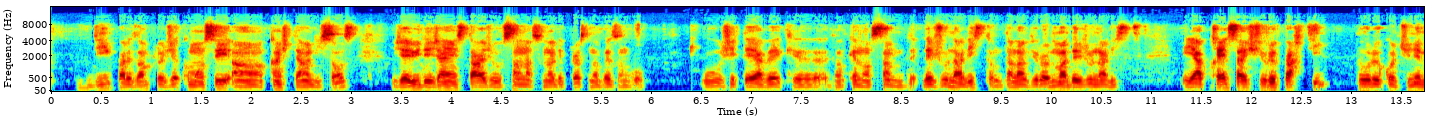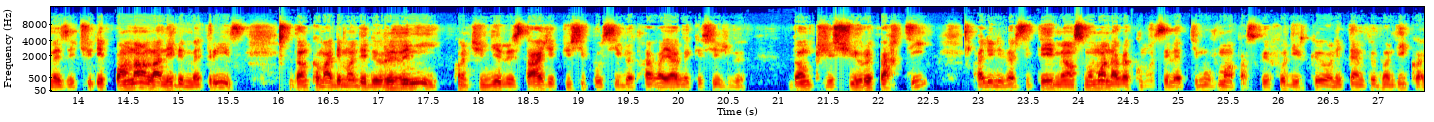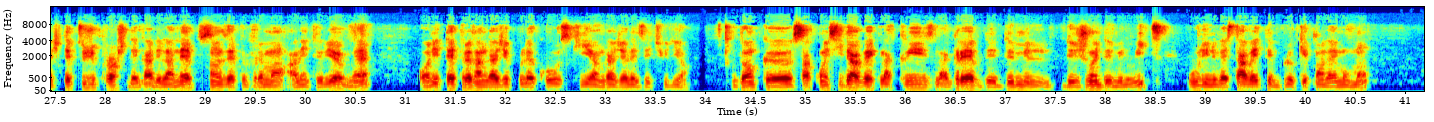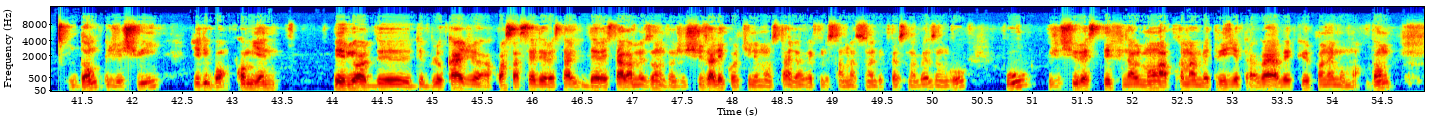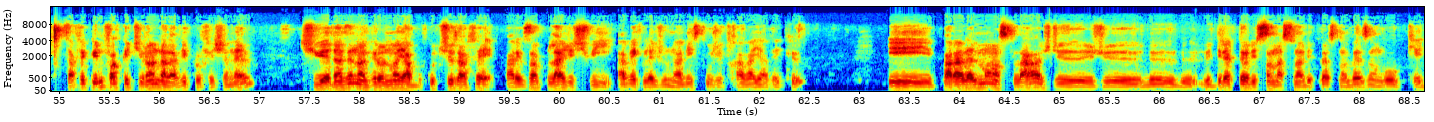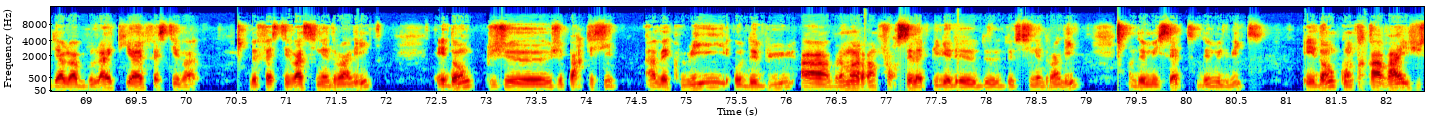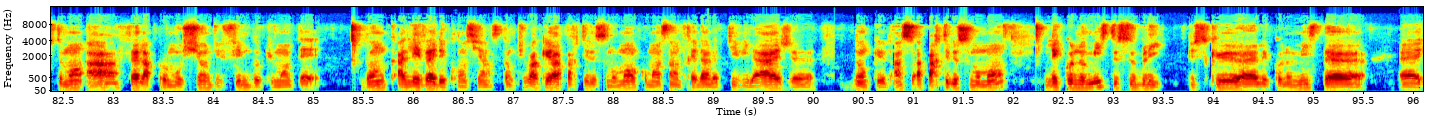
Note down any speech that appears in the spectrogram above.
Par exemple, j'ai commencé en, quand j'étais en licence, j'ai eu déjà un stage au Centre national de presse Nobel Zongo, où j'étais avec euh, donc un ensemble de journalistes, donc dans l'environnement des journalistes. Et après ça, je suis reparti pour continuer mes études. Et pendant l'année de maîtrise, donc on m'a demandé de revenir, continuer le stage et puis si possible de travailler avec eux si je veux. Donc, je suis reparti à l'université, mais en ce moment, on avait commencé les petits mouvements parce qu'il faut dire qu'on était un peu bandit. J'étais toujours proche des gars de la NEP sans être vraiment à l'intérieur, mais on était très engagé pour les causes qui engageaient les étudiants. Donc, euh, ça coïncidait avec la crise, la grève de, 2000, de juin 2008, où l'université avait été bloquée pendant un moment. Donc, je suis, j'ai dit, bon, comme il y a une période de, blocage, à quoi ça sert de rester, à la maison? Donc, je suis allé continuer mon stage avec le Centre national de presse Nobel Zongo, où je suis resté finalement, après ma maîtrise, j'ai travaillé avec eux pendant un moment. Donc, ça fait qu'une fois que tu rentres dans la vie professionnelle, tu es dans un environnement, il y a beaucoup de choses à faire. Par exemple, là, je suis avec les journalistes où je travaille avec eux. Et parallèlement à cela, le, directeur du Centre national de presse Nobel Zongo, qui est Diallo Abdoulaye, qui a un festival, le festival Ciné et donc, je, participe avec lui au début à vraiment renforcer les piliers de, de, de Ciné en 2007-2008. Et donc, on travaille justement à faire la promotion du film documentaire, donc à l'éveil de conscience. Donc, tu vois qu'à partir de ce moment, on commence à entrer dans les petits villages. Donc, à partir de ce moment, l'économiste s'oublie, puisque euh, l'économiste... Euh, euh,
